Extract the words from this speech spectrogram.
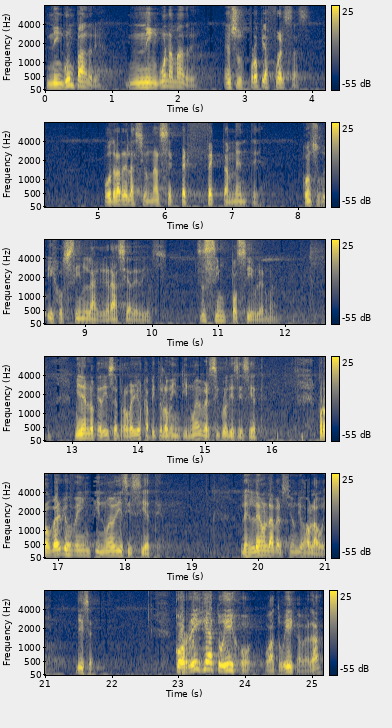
Ningún padre, ninguna madre, en sus propias fuerzas, podrá relacionarse perfectamente con sus hijos sin la gracia de Dios. Eso es imposible, hermano. Miren lo que dice Proverbios capítulo 29, versículo 17. Proverbios 29, 17. Les leo en la versión Dios habla hoy. Dice, corrige a tu hijo o a tu hija, ¿verdad?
